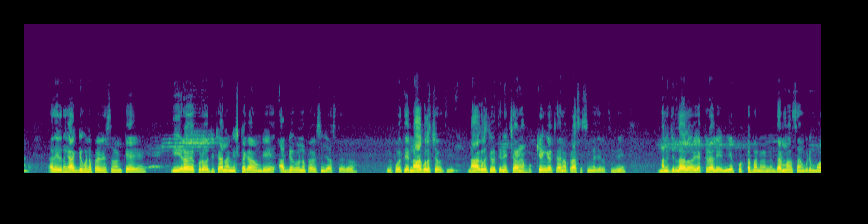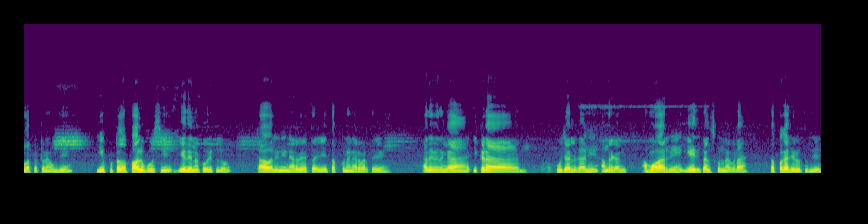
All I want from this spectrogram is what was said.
అదేవిధంగా అగ్నిగుండ ప్రవేశం అంటే ఈ ఇరవై ఒక్క రోజు చాలా నిష్టగా ఉండి అగ్నిగుండ ప్రవేశం చేస్తారు. ఇంకపోతే నాగుల చవితి. నాగుల చవితిని చాలా ముఖ్యంగా చాలా ప్రాశస్యంగా జరుగుతుంది. మన జిల్లాలో ఎక్కడా లేని పుట్ట మన ధర్మస్వామి గుడి మూలపెట్టనే ఉంది. ఈ పుట్టలో పాలు పోసి ఏదైనా కోరికలు కావాలని నెరవేరుతాయి తప్పకుండా నెరవేరుతాయి. అదేవిధంగా ఇక్కడ పూజారులు కానీ అందరు కానీ అమ్మవారిని ఏది తలుచుకున్నా కూడా తప్పగా జరుగుతుంది.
